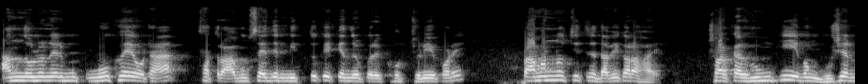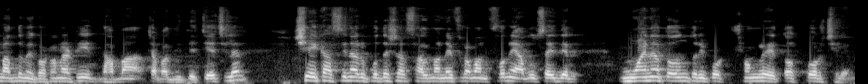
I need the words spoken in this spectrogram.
আন্দোলনের মুখ- হয়ে ওঠা ছাত্র আবু সাইদের মৃত্যুকে কেন্দ্র করে ক্ষোভ ছড়িয়ে পড়ে। প্রামাণ্য চিত্রে দাবি করা হয়, সরকার হুমকি এবং ঘুষের মাধ্যমে ঘটনাটি ধামা চাপা দিতে চেয়েছিলেন। শেখ হাসিনার উপদেষ্টা সালমান রহমান ফোনে আবু সাইদের ময়নাতদন্ত রিপোর্ট সংগ্রহে তৎপর ছিলেন।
